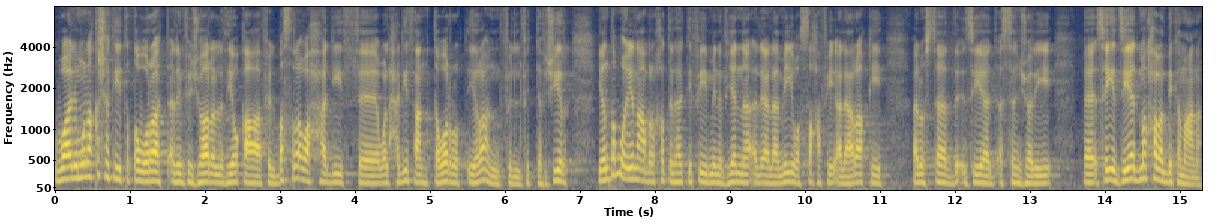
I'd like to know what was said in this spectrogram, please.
ولمناقشة تطورات الانفجار الذي وقع في البصرة وحديث والحديث عن تورط إيران في في التفجير ينضم إلينا عبر الخط الهاتفي من فيينا الإعلامي والصحفي العراقي الأستاذ زياد السنجري. سيد زياد مرحبا بك معنا.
